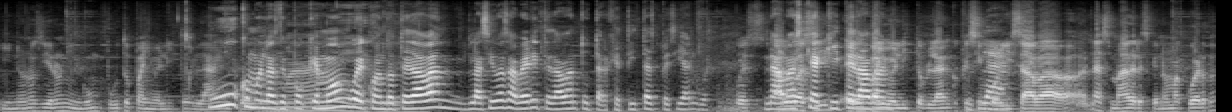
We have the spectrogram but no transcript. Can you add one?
y no nos dieron ningún puto pañuelito blanco. Uh, como en las de Pokémon, güey, cuando te daban, las ibas a ver y te daban tu tarjetita especial, güey. Pues Nada algo más que así, aquí te daban- un pañuelito blanco que pues, la- simbolizaba ah, las madres que no me acuerdo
